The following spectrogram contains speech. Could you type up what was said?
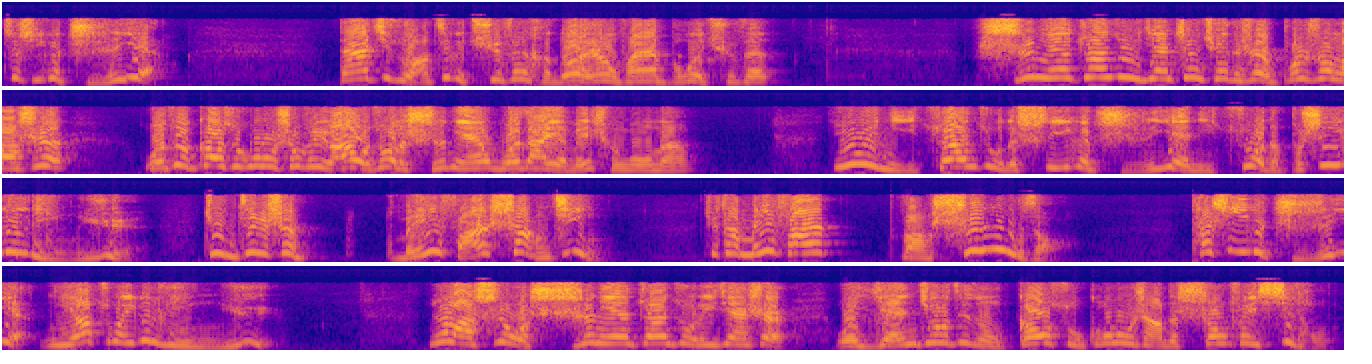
这是一个职业。大家记住啊，这个区分很多人我发现不会区分。十年专注一件正确的事儿，不是说老师我做高速公路收费员，我做了十年，我咋也没成功呢？因为你专注的是一个职业，你做的不是一个领域，就你这个事儿没法上进，就他没法往深入走，它是一个职业，你要做一个领域。你说老师，我十年专注了一件事儿，我研究这种高速公路上的收费系统。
